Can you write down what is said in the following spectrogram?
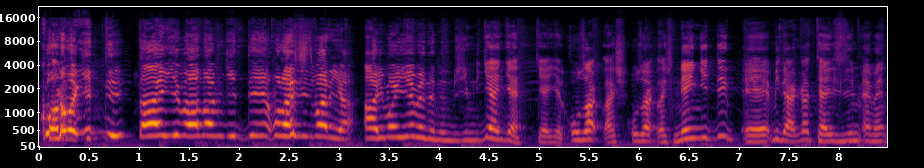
koruma gitti. Dağ gibi adam gitti. Ulan siz var ya. Hayvan yemediniz mi şimdi? Gel gel. Gel gel. Uzaklaş. Uzaklaş. Ne gitti? Ee, bir dakika telsizim hemen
